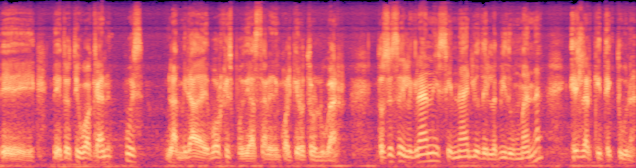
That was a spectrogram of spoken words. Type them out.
de, de Teotihuacán, pues la mirada de Borges podía estar en cualquier otro lugar. Entonces el gran escenario de la vida humana es la arquitectura.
